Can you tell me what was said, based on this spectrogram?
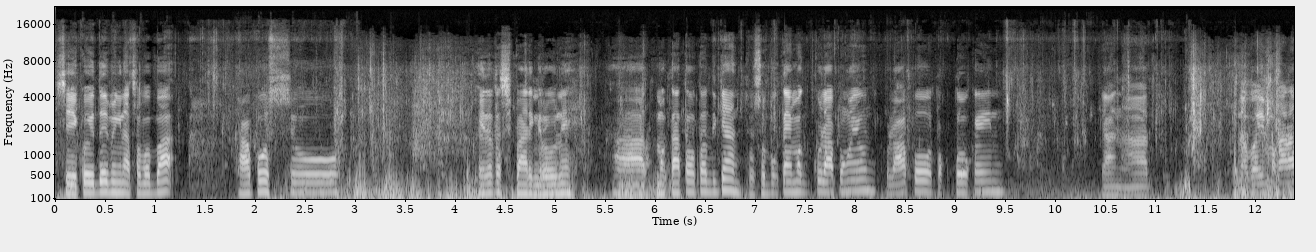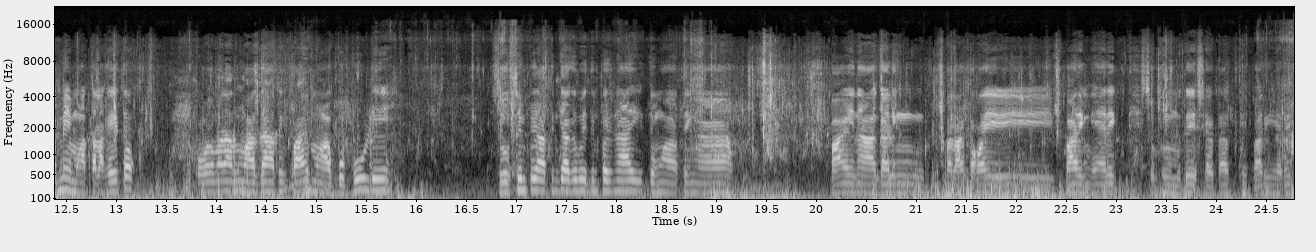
Si Kuya Deming nasa baba Tapos so Kaya to si paring Rone At magtataw-taw din yan Susubok tayo magkulapo ngayon Kulapo, tuktukin Yan at Nabay makarami mga talakitok Kung naman ang mga dating pa mga bubuli So simple natin gagamitin pa rin ay itong ating ah, pain na galing pala ito kay paring Eric. Sobrang muti, shout out kay paring Eric.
